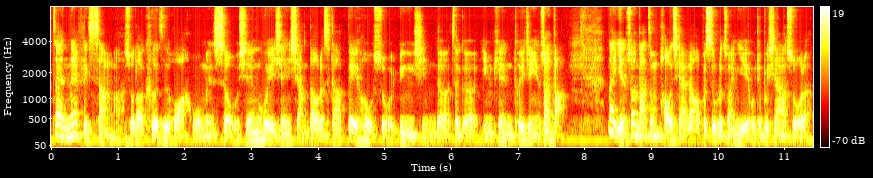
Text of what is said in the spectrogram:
在 Netflix 上啊，说到克制化，我们首先会先想到的是它背后所运行的这个影片推荐演算法。那演算法怎么跑起来了？不是我的专业，我就不瞎说了。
